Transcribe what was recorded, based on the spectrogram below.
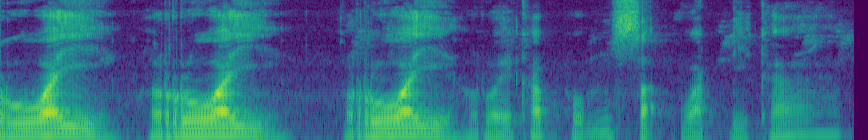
รวย รวย รวย รวยครับผมสวัสดีครับ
